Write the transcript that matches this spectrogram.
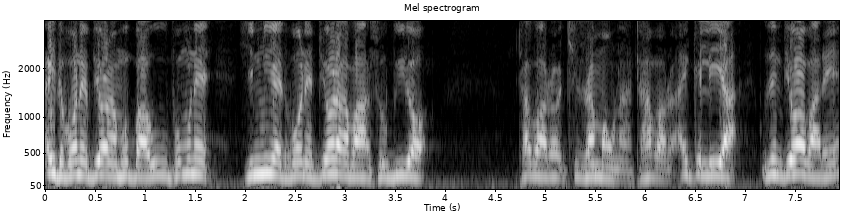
အဲ့သဘောနဲ့ပြောတာမဟုတ်ပါဘူးဖုံးဖုံးနဲ့ရင်းနှီးတဲ့သဘောနဲ့ပြောတာပါဆိုပြီးတော့ထားပါတော့ချစ်စမ်းမောင်လားထားပါတော့အဲ့ကလေးကဦးစင်းပြောရပါတယ်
